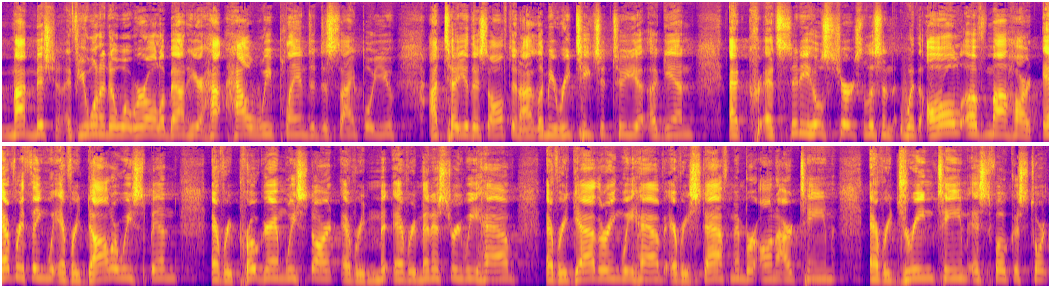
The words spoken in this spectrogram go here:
my mission, if you want to know what we're all about here, how, how we plan to disciple you, I tell you this often. I, let me reteach it to you again. At, at City Hills Church, listen, with all of my heart, everything, every dollar we spend, every program we start, every, every ministry we have, every gathering we have, every staff member on our team, every dream team is focused toward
